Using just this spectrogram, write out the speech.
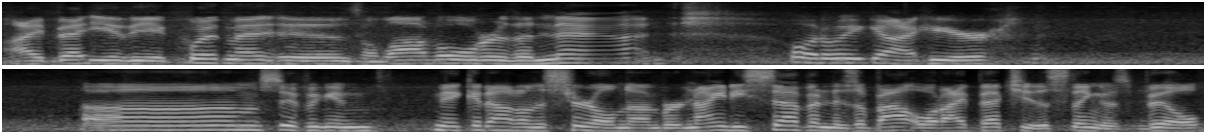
I bet you the equipment is a lot older than that. What do we got here? Um, see if we can make it out on the serial number. 97 is about what I bet you this thing was built.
